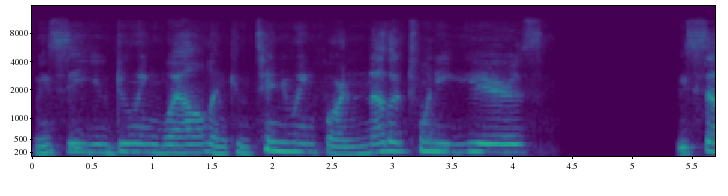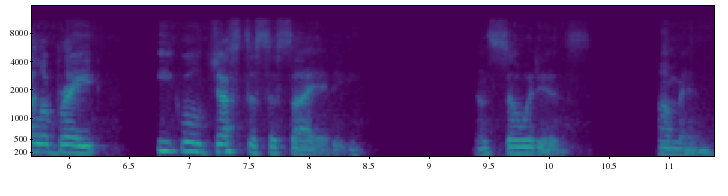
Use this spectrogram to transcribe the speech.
We see you doing well and continuing for another 20 years. We celebrate Equal Justice Society. And so it is. Amen.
